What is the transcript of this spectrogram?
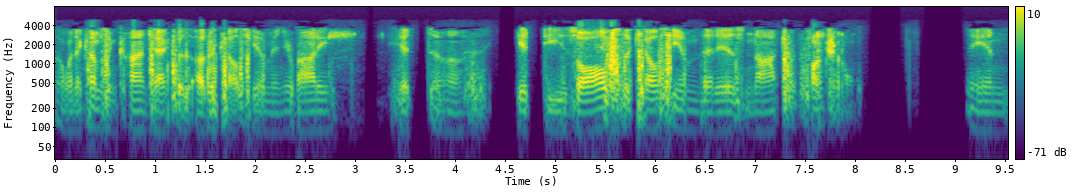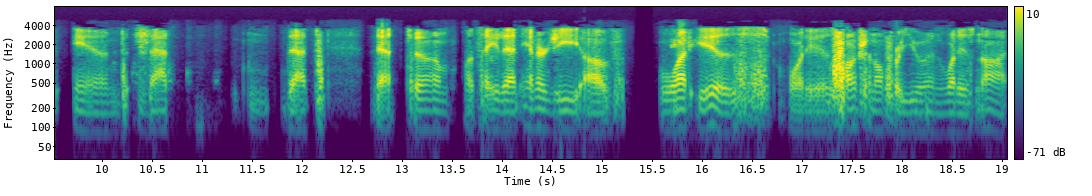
uh, when it comes in contact with other calcium in your body, it uh, it dissolves the calcium that is not functional, and and that that that um, let's say that energy of what is what is functional for you and what is not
